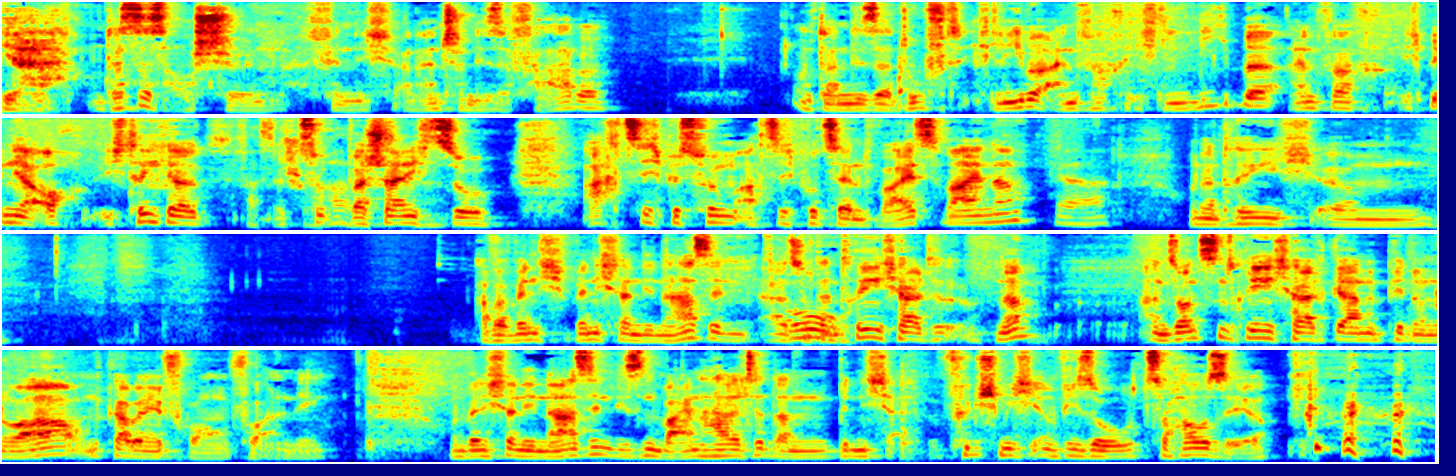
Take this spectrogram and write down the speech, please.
Ja, und das ist auch schön, finde ich. Allein schon diese Farbe. Und dann dieser Duft. Ich liebe einfach, ich liebe einfach, ich bin ja auch, ich trinke ja zu, wahrscheinlich so 80 bis 85 Prozent Weißweine. Ja. Und dann trinke ich, ähm, aber wenn ich, wenn ich dann die Nase, also oh. dann trinke ich halt, ne? Ansonsten trinke ich halt gerne Pinot Noir und Cabernet Franc vor allen Dingen. Und wenn ich dann die Nase in diesen Wein halte, dann bin ich, fühle ich mich irgendwie so zu Hause, ja.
